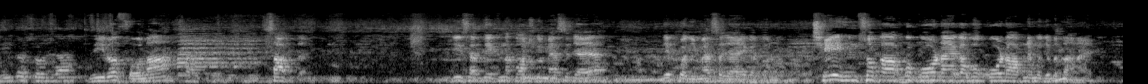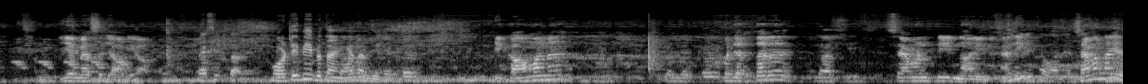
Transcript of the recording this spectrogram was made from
زیرو سولہ۔ زیرو سولہ۔ سات۔ جی سر دیکھنا تو کوئی میسج آیا۔ دیکھو جی میسج آئے گا تو چھ ہنسوں کا آپ کو کوڈ آئے گا وہ کوڈ آپ نے مجھے بتانا ہے۔ جی یہ میسج آ گیا۔ آپ کو ویسے بتا دیں۔ او ٹی پی بتائیں گے نا ابھی۔ اکاون پچہتر سیونٹی نائن۔ ہے جی؟ سیون نائن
